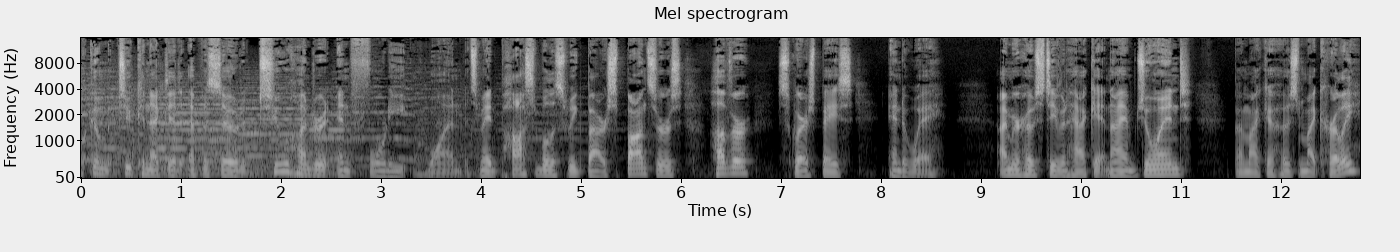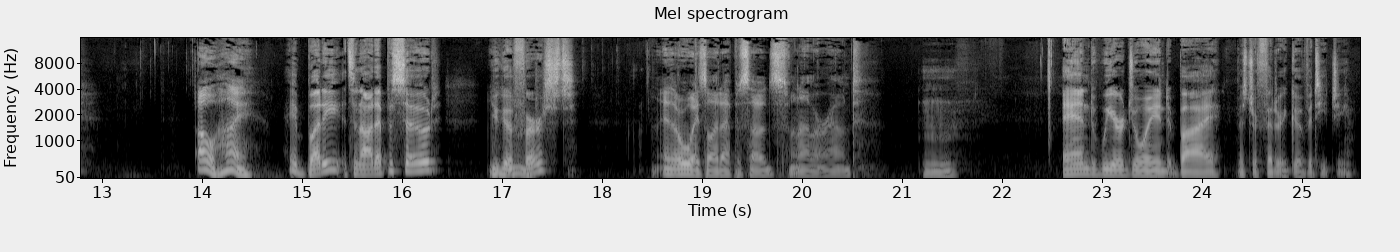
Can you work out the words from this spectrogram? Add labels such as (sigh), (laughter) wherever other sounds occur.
welcome to Connected, episode 241. It's made possible this week by our sponsors, Hover, Squarespace, and Away. I'm your host, Stephen Hackett, and I am joined by my co host, Myke Hurley. Oh, hi. Hey, buddy, it's an odd episode. You go mm-hmm. first. And there are always odd episodes when I'm around. Mm. And we are joined by Mr. Federico Viticci.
